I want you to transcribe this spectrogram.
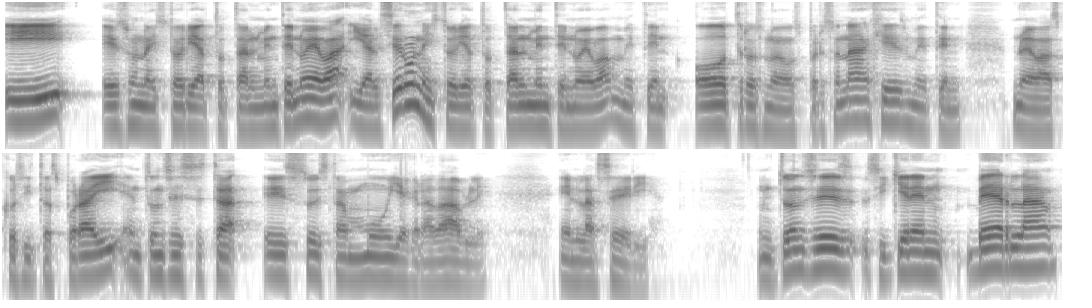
Y es una historia totalmente nueva y al ser una historia totalmente nueva meten otros nuevos personajes, meten nuevas cositas por ahí, entonces está, eso está muy agradable en la serie. Entonces, si quieren verla,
